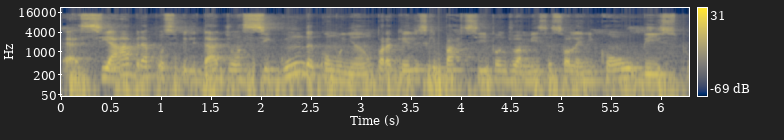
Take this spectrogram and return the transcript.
é, se abre a possibilidade de uma segunda comunhão para aqueles que participam de uma missa solene com o bispo.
